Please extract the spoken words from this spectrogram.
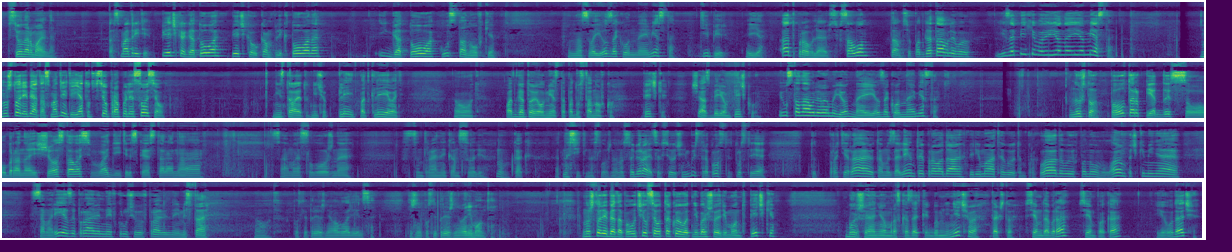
все нормально. Смотрите, печка готова, печка укомплектована и готова к установке на свое законное место. Теперь я отправляюсь в салон, там все подготавливаю и запихиваю ее на ее место. Ну что, ребята, смотрите, я тут все пропылесосил. Не стал я тут ничего клеить, подклеивать. Вот. Подготовил место под установку печки. Сейчас берем печку, и устанавливаем ее на ее законное место. Ну что, пол торпеды собрано. Еще осталась водительская сторона. Самая сложная с центральной консолью. Ну, как, относительно сложная. Ну, собирается все очень быстро. Просто, просто я тут протираю, там изолентой провода перематываю, там прокладываю их по-новому, лампочки меняю. Саморезы правильные вкручиваю в правильные места. Вот после прежнего владельца. Точнее, после прежнего ремонта. Ну что, ребята, получился вот такой вот небольшой ремонт печки. Больше о нем рассказать как бы мне нечего. Так что всем добра, всем пока и удачи!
